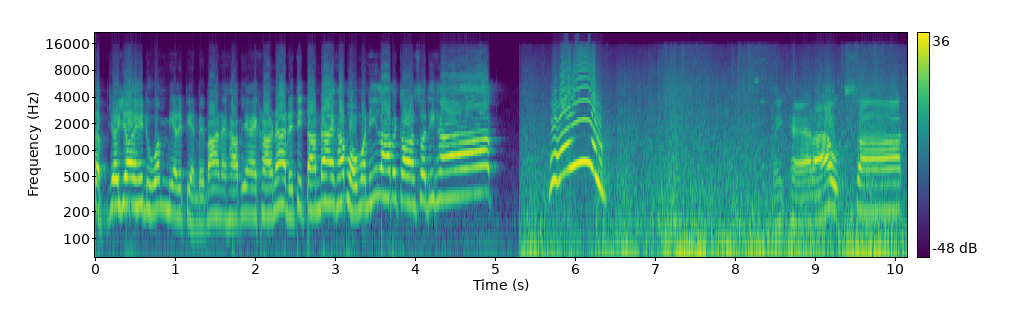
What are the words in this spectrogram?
แบบย่อยๆ ให้ดูว่ามีอะไรเปลี่ยนไปบ้างนะครับ ยังไงคราวหน้าเดี๋ยวติดตามได้ครับผม วันนี้ลาไปก่อน สวัสดีครับวู้ฮู้ไม่แคร์แล้วสัตว์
